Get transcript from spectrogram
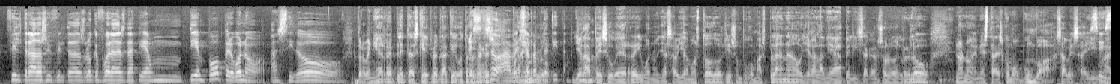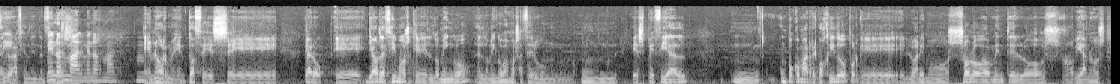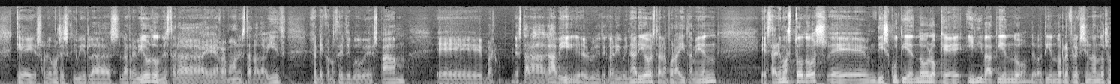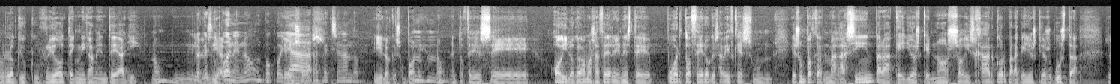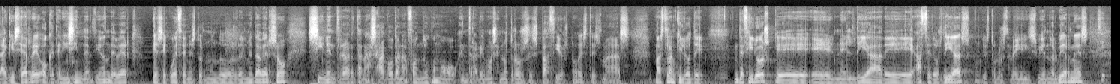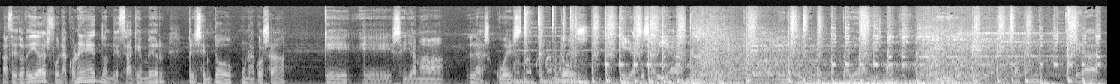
filtrados o infiltrados, lo que fuera, desde hacía un tiempo, pero bueno, ha sido... Pero venía repleta, es que es verdad que otras Es veces, eso, ha por ejemplo, repletita. llega. PSVR y bueno, ya sabíamos todos y es un poco más plana, o llega la de Apple y sacan solo el reloj. No, no, en esta es como ¡bumba! ¿Sabes? Hay sí, una sí. declaración de intenciones. Menos mal, menos mal. Enorme. Entonces, eh, claro, eh, ya os decimos que el domingo, el domingo vamos a hacer un, un especial un poco más recogido porque lo haremos solamente los robianos que solemos escribir las, las reviews, donde estará eh, Ramón, estará David, gente que conocéis de VV Spam, eh, bueno, estará Gaby, el bibliotecario binario, estará por ahí también. Estaremos todos eh, discutiendo lo que y debatiendo, debatiendo, reflexionando sobre lo que ocurrió técnicamente allí, ¿no? Lo que de- supone, ¿no? Un poco ya reflexionando. y lo que supone. ¿no? Entonces, eh, hoy lo que vamos a hacer en este Puerto Cero, que sabéis que es un, es un podcast magazine para aquellos que no sois hardcore, para aquellos que os gusta la XR o que tenéis intención de ver qué se cuece en estos mundos del metaverso, sin entrar tan a saco, tan a fondo como entraremos en otros espacios. ¿no? Este es más, más tranquilote. Deciros que en el día de hace dos días, porque esto lo estaréis viendo el viernes, Sí. hace dos días fue la CONET, donde Zuckerberg presentó una cosa que eh, se llamaba las Quest 2, que ya se sabía. Que, lo estoy viendo en pantalla ahora mismo el vídeo que sacan. Era,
